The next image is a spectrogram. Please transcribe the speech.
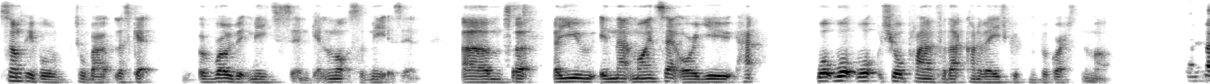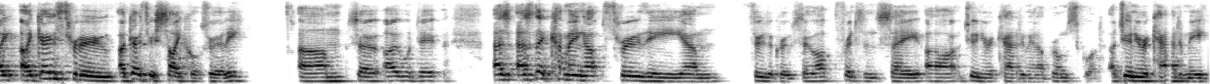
some people talk about let's get aerobic meters in, getting lots of meters in. Um, but are you in that mindset, or are you? Ha- what what what's your plan for that kind of age group and progressing them up? I, I go through I go through cycles really. Um, so I will do as as they're coming up through the um, through the group. So, for instance, say our junior academy and our bronze squad. Our junior academy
